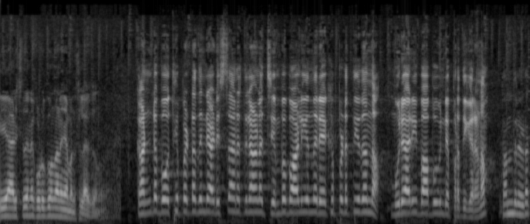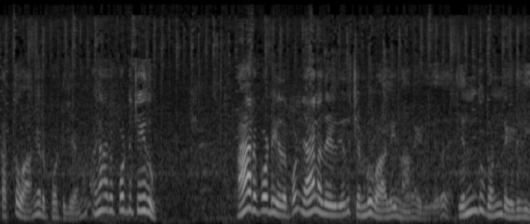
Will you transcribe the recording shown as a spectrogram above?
ഈ ആഴ്ച തന്നെ കൊടുക്കുമെന്നാണ് ഞാൻ മനസ്സിലാക്കുന്നത്. കണ്ട് ബോധ്യപ്പെട്ടതിന്റെ അടിസ്ഥാനത്തിലാണ് ചെമ്പുപാളി എന്ന് രേഖപ്പെടുത്തിയതെന്ന മുരാരി ബാബുവിന്റെ പ്രതികരണം. തന്ത്രിയുടെ കത്ത് വാങ്ങി റിപ്പോർട്ട് ചെയ്യണം. അങ്ങനെ റിപ്പോർട്ട് ചെയ്തു. ആ റിപ്പോർട്ട് ചെയ്തപ്പോൾ ഞാൻ അത് എഴുതിയത് ചെമ്പുപാളി എന്നാണ് എഴുതിയത്. എന്തുകൊണ്ട് എഴുതി?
